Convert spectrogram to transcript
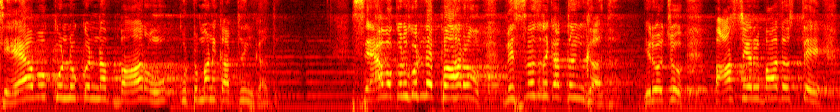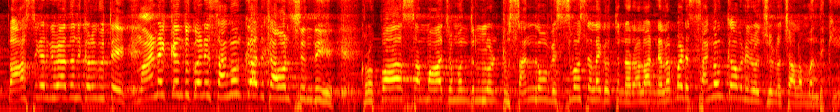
సేవకునుకున్న భారం కుటుంబానికి అర్థం కాదు. సేవకునుకున్న భారం విశ్వాసానికి అర్థం కాదు. ఈరోజు పాస్టర్ గారికి బాధ వస్తే పాస్టర్ గారికి వేదన కలిగితే మనకెందుకు అనే సంఘం కాదు కావాల్సింది. కృపా సమాజ మందిరంలో అంటూ సంఘం విశ్వాసం ఎలాగవుతున్నారు? అలా నిలబడే సంఘం కావాలి ఈ రోజుల్లో చాలా మందికి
